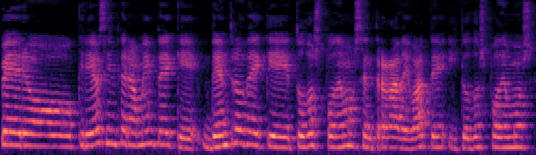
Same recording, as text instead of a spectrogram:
Pero creo sinceramente que dentro de que todos podemos entrar a debate y todos podemos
